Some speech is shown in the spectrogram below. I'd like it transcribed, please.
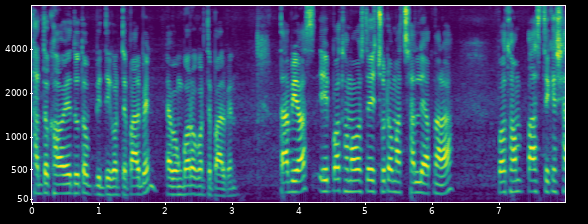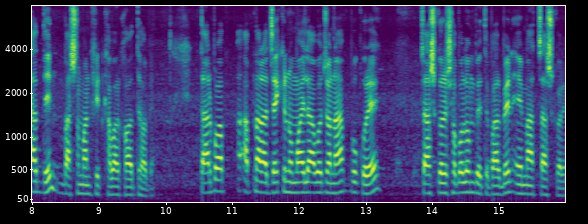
খাদ্য খাওয়াই দ্রুত বৃদ্ধি করতে পারবেন এবং বড় করতে পারবেন। তা বিয়াস, এই প্রথম অবস্থায় ছোটো মাছ ছাড়লে আপনারা প্রথম পাঁচ থেকে সাত দিন বাসমান ফিট খাবার খাওয়াতে হবে। তারপর আপনারা যে কোনো ময়লা আবর্জনা পুকুরে চাষ করে স্বাবলম্বী হতে পারবেন এই মাছ চাষ করে।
